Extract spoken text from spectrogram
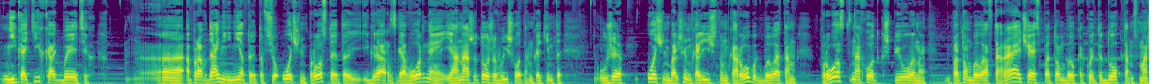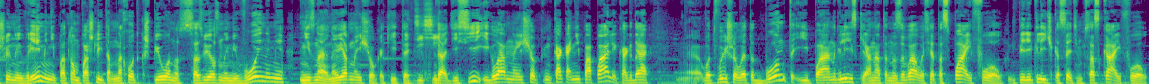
никаких как бы этих э, оправданий нету. Это все очень просто. Это игра разговорная, и она же тоже вышла там каким-то уже очень большим количеством коробок. Была там просто находка шпиона, потом была вторая часть, потом был какой-то доп там с машиной времени, потом пошли там находка шпиона со Звездными войнами, не знаю, наверное, еще какие-то... DC. Да, DC, и главное еще, как они попали, когда Э, вот вышел этот Бонд, и по-английски она-то называлась это Spyfall, перекличка с этим, со Skyfall.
